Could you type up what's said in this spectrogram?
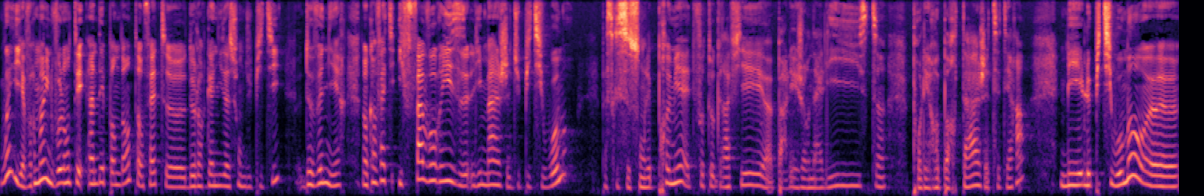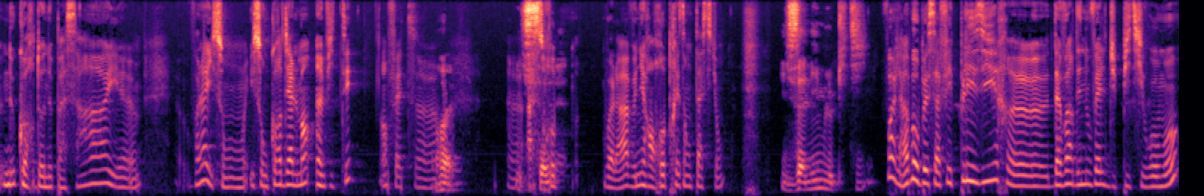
oui, il y a vraiment une volonté indépendante en fait euh, de l'organisation du Piti de venir. Donc en fait, ils favorisent l'image du Piti Womo parce que ce sont les premiers à être photographiés euh, par les journalistes, pour les reportages, etc. Mais le Piti Womo ne coordonne pas ça. Voilà, ils sont, ils sont cordialement invités, en fait, à, voilà, à venir en représentation ils animent le Piti. Voilà, bon, ben, ça fait plaisir euh, d'avoir des nouvelles du Piti Womo,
